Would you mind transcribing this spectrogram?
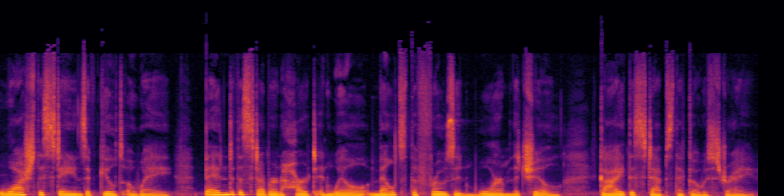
Wash the stains of guilt away. Bend the stubborn heart and will. Melt the frozen, warm the chill. Guide the steps that go astray.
